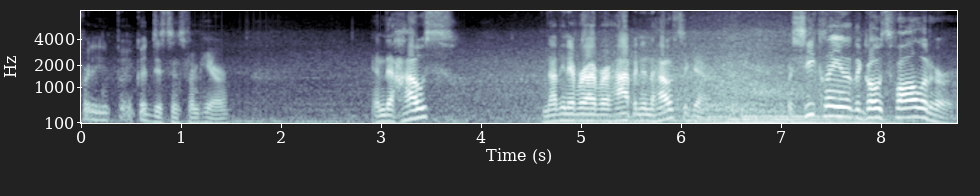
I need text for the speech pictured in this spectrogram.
pretty, pretty good distance from here. And the house, nothing ever ever happened in the house again. But she claimed that the ghost followed her.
